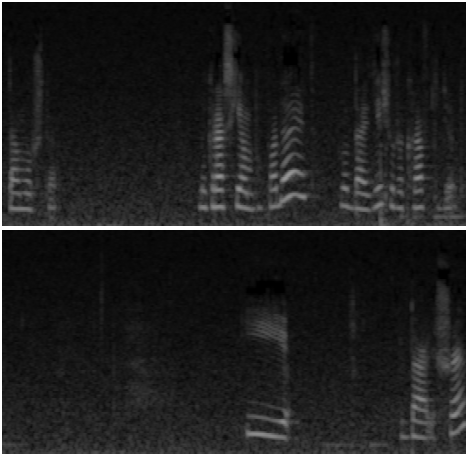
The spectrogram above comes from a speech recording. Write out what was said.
Потому что микросхема попадает, ну да, здесь уже крафт идет. И дальше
